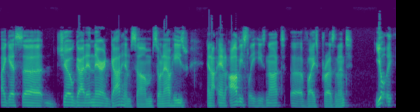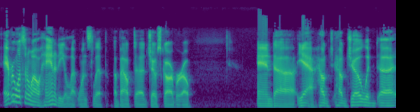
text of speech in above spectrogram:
I guess uh, Joe got in there and got him some. So now he's and and obviously he's not uh, vice president You'll every once in a while Hannity will let one slip about uh, Joe Scarborough, and uh, yeah, how how Joe would uh,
